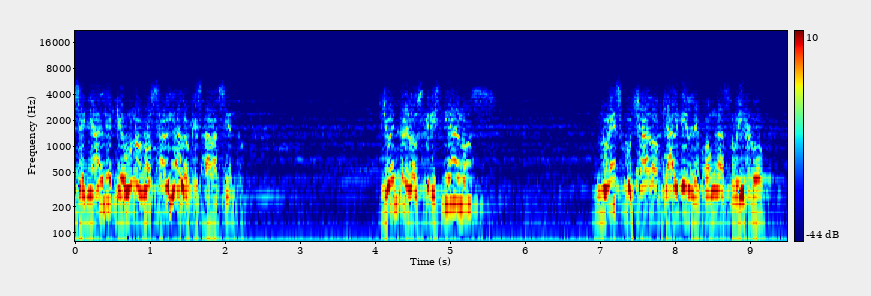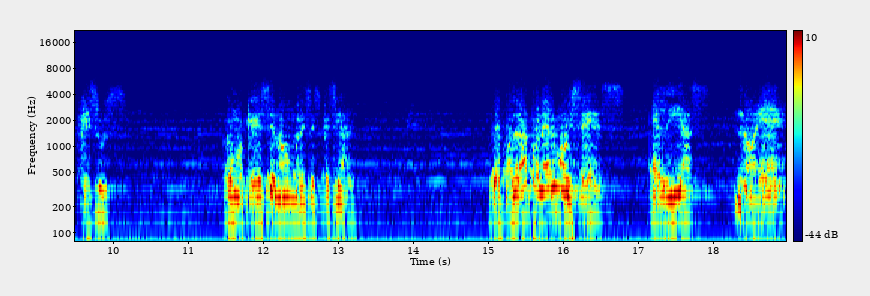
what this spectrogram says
Señal de que uno no sabía lo que estaba haciendo. Yo entre los cristianos no he escuchado que alguien le ponga a su hijo Jesús, como que ese nombre es especial. Le podrá poner Moisés, Elías, Noé,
